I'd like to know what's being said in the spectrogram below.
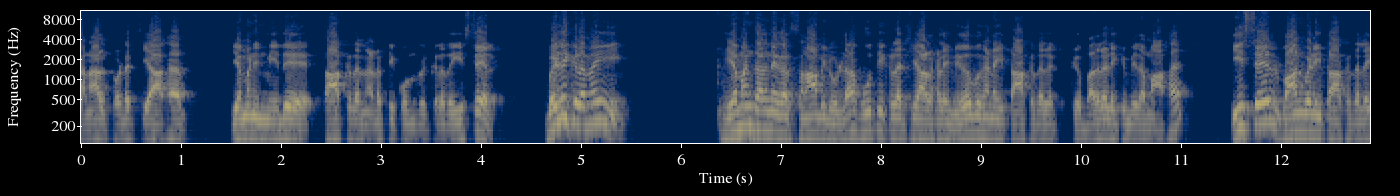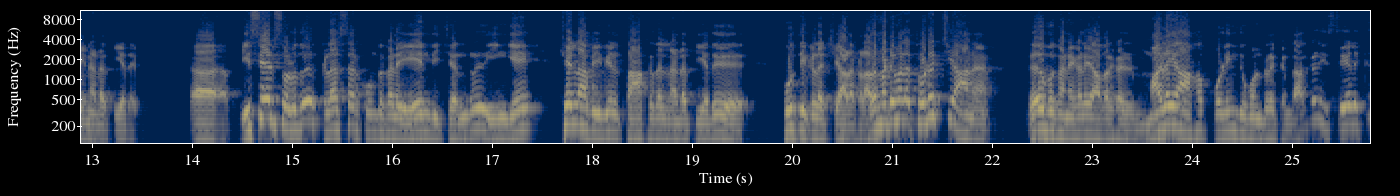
ஆனால் தொடர்ச்சியாக யமனின் மீது தாக்குதல் நடத்தி கொண்டிருக்கிறது இஸ்ரேல். வெள்ளிக்கிழமை யமன் தலைநகர் சனாவில் உள்ள ஹூத்தி கிளர்ச்சியாளர்களின் ஏவுகணை தாக்குதலுக்கு பதிலளிக்கும் விதமாக இஸ்ரேல் வான்வழி தாக்குதலை நடத்தியது. இஸ்ரேல் சொல்லுது கிளஸ்டர் குண்டுகளை ஏந்தி சென்று இங்கே டெல்அபீவில் தாக்குதல் நடத்தியது ஹூத்தி கிளர்ச்சியாளர்கள். அது மட்டுமல்ல தொடர்ச்சியான ஏவுகணைகளை அவர்கள் மழையாக பொழிந்து கொண்டிருக்கின்றார்கள். இஸ்ரேலுக்கு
